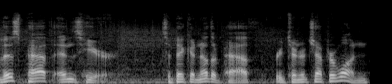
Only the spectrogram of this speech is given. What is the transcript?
This path ends here. To pick another path, return to Chapter 1.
